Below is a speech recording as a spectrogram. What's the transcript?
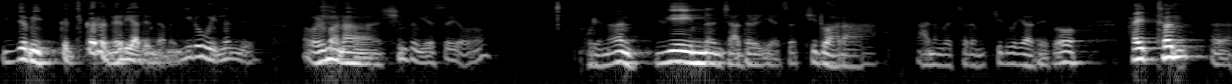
이 점이 끌어내려야 된다면 이러고 있는데 얼마나 힘들겠어요. 우리는 위에 있는 자들을 위해서 기도하라. 라는 것처럼 기도해야 되고 하여튼 어,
